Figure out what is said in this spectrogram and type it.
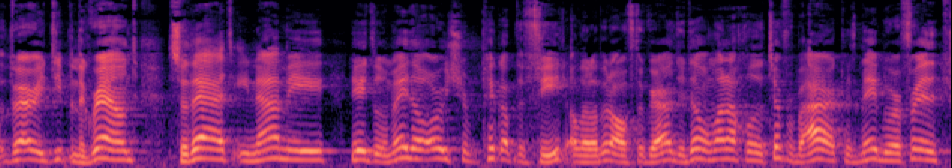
very deep in the ground, so that inami or he should pick up the feet a little bit off the ground. Because maybe we're afraid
